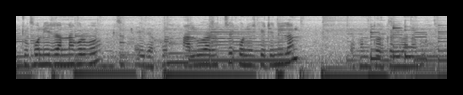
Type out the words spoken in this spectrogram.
একটু পনির রান্না করব। এই দেখো, আলু আর হচ্ছে পনির কেটে নিলাম। এখন তরকারি বানাবো।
